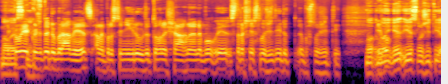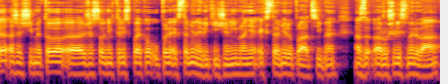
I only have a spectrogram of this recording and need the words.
No, jako, jako, že to je dobrá věc, ale prostě nikdo už do toho nešáhne, nebo je strašně složitý, do, nebo složitý. No, jako... no je, je složitý a, a řešíme to, eh, že jsou některý spoje jako úplně extrémně nevytížený, na ně extrémně doplácíme a, z, a rušili jsme dva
